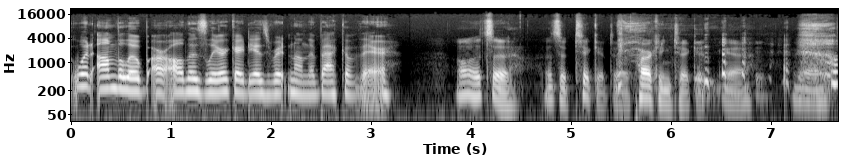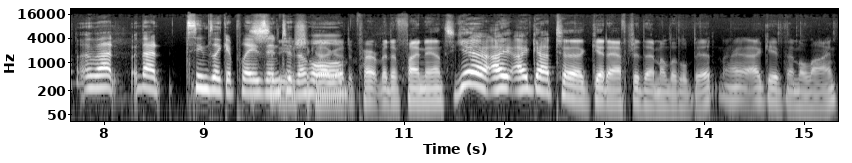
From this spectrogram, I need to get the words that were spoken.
What envelope are all those lyric ideas written on the back of there? Oh, that's a that's a ticket, a parking ticket. Yeah. yeah. That that seems like it plays City into the Chicago whole. Department of Finance. Yeah, I, I got to get after them a little bit. I, I gave them a line.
